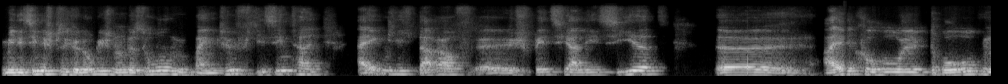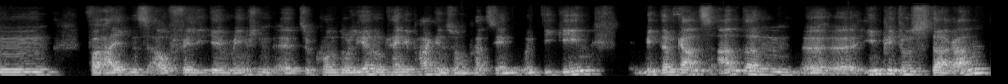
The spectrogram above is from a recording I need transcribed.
medizinisch-psychologischen Untersuchungen beim TÜV, die sind halt eigentlich darauf äh, spezialisiert, äh, Alkohol, Drogen, verhaltensauffällige Menschen äh, zu kontrollieren und keine Parkinson-Patienten. Und die gehen mit einem ganz anderen äh, äh, Impetus daran.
